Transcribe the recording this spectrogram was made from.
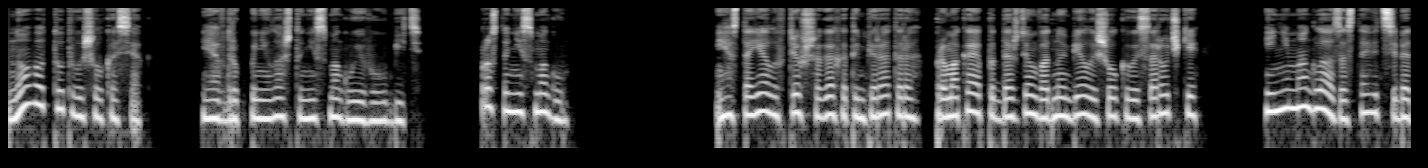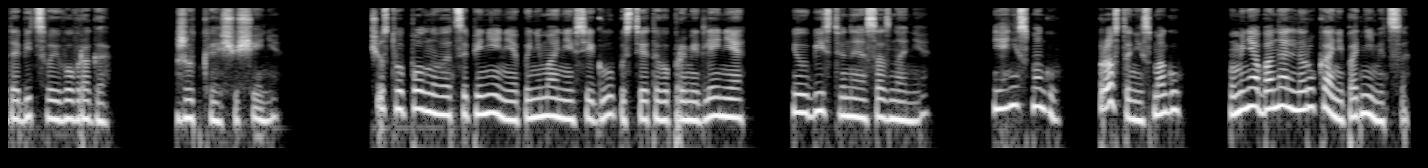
Но вот тут вышел косяк. Я вдруг поняла, что не смогу его убить. Просто не смогу. Я стояла в трех шагах от императора, промокая под дождем в одной белой шелковой сорочке и не могла заставить себя добить своего врага. Жуткое ощущение. Чувство полного оцепенения, понимание всей глупости этого промедления и убийственное осознание. Я не смогу. Просто не смогу. У меня банально рука не поднимется.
